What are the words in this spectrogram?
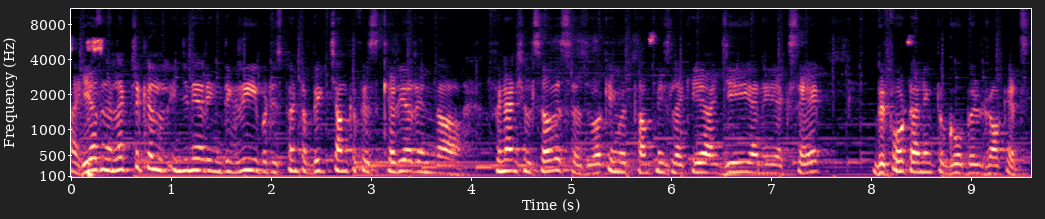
uh, he has an electrical engineering degree, but he spent a big chunk of his career in uh, financial services, working with companies like AIG and AXA before turning to go build rockets.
